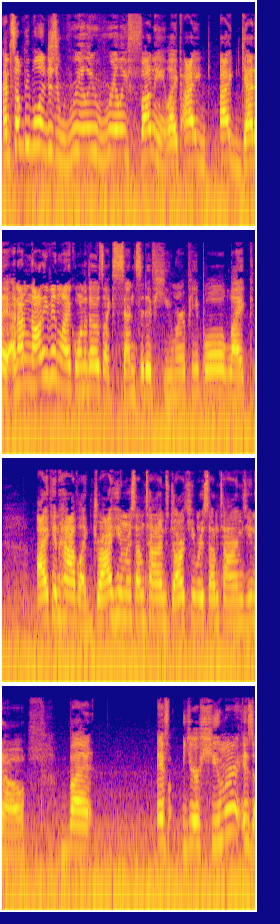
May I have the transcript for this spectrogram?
And some people are just really, really funny. Like I I get it. And I'm not even like one of those like sensitive humor people. Like I can have like dry humor sometimes, dark humor sometimes, you know. But if your humor is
